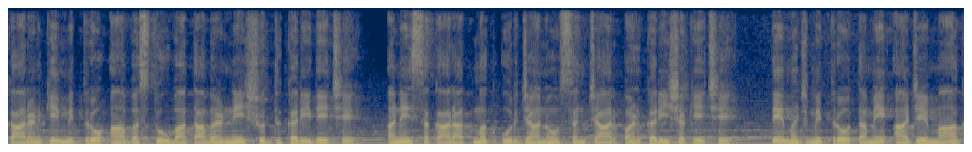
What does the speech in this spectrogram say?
કારણ કે મિત્રો, આ વસ્તુ વાતાવરણને શુદ્ધ કરી દે છે અને સકારાત્મક ઉર્જાનો સંચાર પણ કરી શકે છે. તેમજ મિત્રો, તમે આજે માઘ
